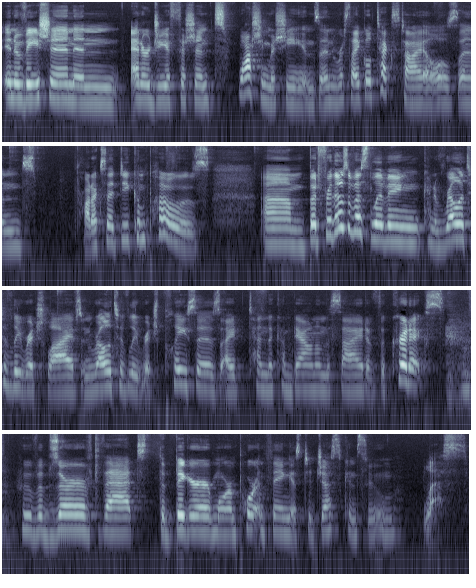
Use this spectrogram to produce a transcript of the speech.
innovation in energy efficient washing machines and recycled textiles and products that decompose. Um, but for those of us living kind of relatively rich lives in relatively rich places, I tend to come down on the side of the critics who've observed that the bigger, more important thing is to just consume less.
